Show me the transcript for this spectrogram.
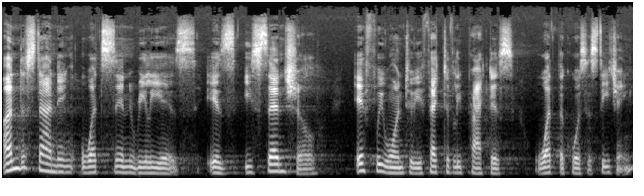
Understanding what sin really is is essential if we want to effectively practice what the course is teaching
